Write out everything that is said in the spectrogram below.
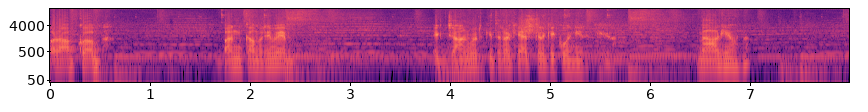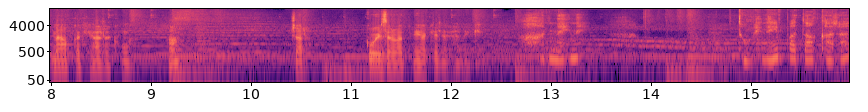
और आपको अब बंद कमरे में एक जानवर की तरह कैद करके कोई नहीं रखेगा। मैं आ गया हूँ ना? मैं आपका ख्याल रखूँगा हाँ? चलो कोई ज़रूरत नहीं अकेले रहने की। हाँ, नहीं नहीं। तुम्हें नहीं पता करण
